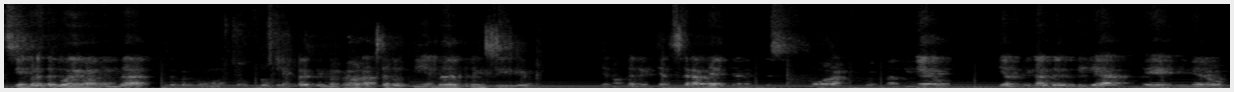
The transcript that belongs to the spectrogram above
siempre te pueden amendar, pero como nosotros siempre decimos, mejor hacerlo bien desde el principio, que no tener que hacer a meter, que se demoran, cuestan dinero, y al final del día, eh, dinero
